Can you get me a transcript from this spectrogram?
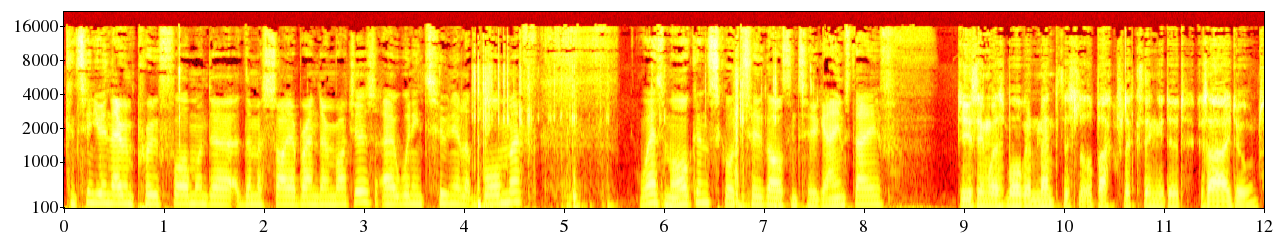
continuing their improved form under the Messiah Brendan Rodgers, uh, winning 2 0 at Bournemouth. Wes Morgan scored two goals in two games, Dave. Do you think Wes Morgan meant this little back flick thing he did? Because I don't.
